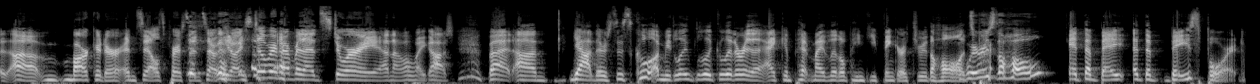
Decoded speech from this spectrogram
uh, marketer and salesperson. So, you know, I still remember that story and oh my gosh. But, um, yeah, there's this cool, I mean, like, like literally I can put my little pinky finger through the hole. It's Where is the hole? At the ba- at the baseboard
